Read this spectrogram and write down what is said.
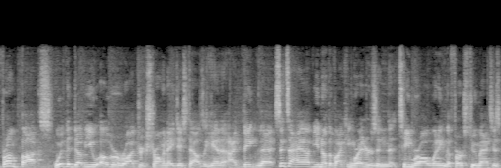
from Fox with the W over Roderick Strong and AJ Styles. Again, I think that since I have, you know, the Viking Raiders and Team Raw winning the first two matches,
